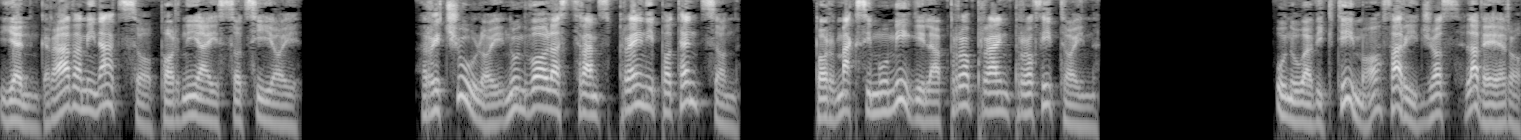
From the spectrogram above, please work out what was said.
Ien grava minazzo por niai socioi. Ricciuloi nun volas transpreni potenzon por maximumigi la proprain profitoin. Unua victimo farigios la vero.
